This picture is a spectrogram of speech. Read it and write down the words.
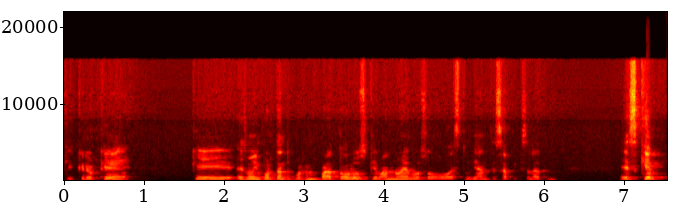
que creo que que es muy importante, por ejemplo, para todos los que van nuevos o, estudiantes a Pixelatum, es que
